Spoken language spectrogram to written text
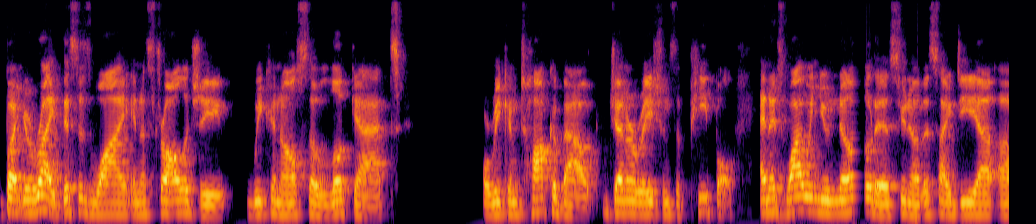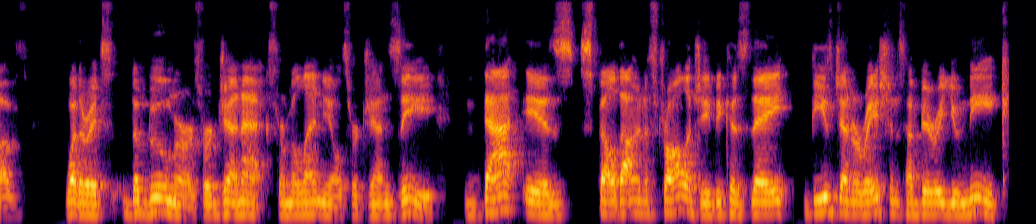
But you're right. This is why in astrology, we can also look at or we can talk about generations of people. And it's why when you notice, you know, this idea of whether it's the boomers or Gen X or millennials or Gen Z, that is spelled out in astrology because they these generations have very unique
